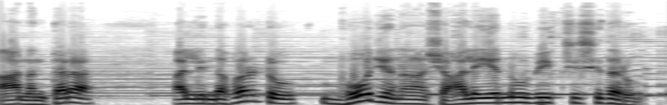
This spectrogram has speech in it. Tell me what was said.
ಆ ನಂತರ ಅಲ್ಲಿಂದ ಹೊರಟು ಭೋಜನ ಶಾಲೆಯನ್ನು ವೀಕ್ಷಿಸಿದರು.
